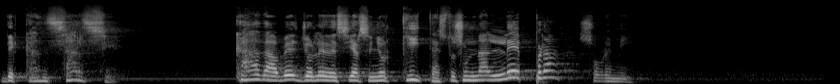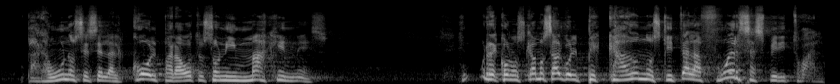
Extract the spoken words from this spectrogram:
de cansarse. Cada vez yo le decía al Señor, quita, esto es una lepra sobre mí. Para unos es el alcohol, para otros son imágenes. Reconozcamos algo, el pecado nos quita la fuerza espiritual.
